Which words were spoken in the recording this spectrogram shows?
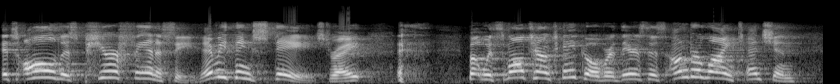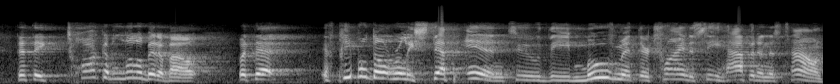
it's all this pure fantasy. Everything's staged, right? but with small town takeover, there's this underlying tension that they talk a little bit about, but that if people don't really step into the movement they're trying to see happen in this town,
